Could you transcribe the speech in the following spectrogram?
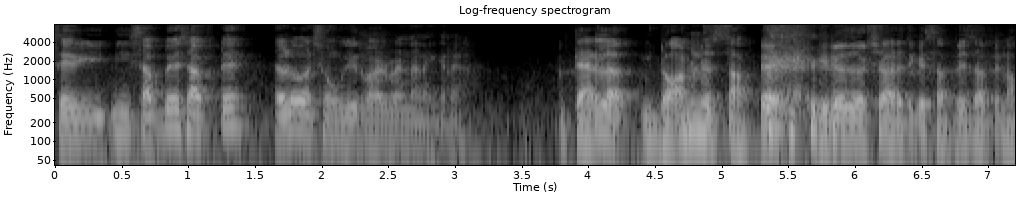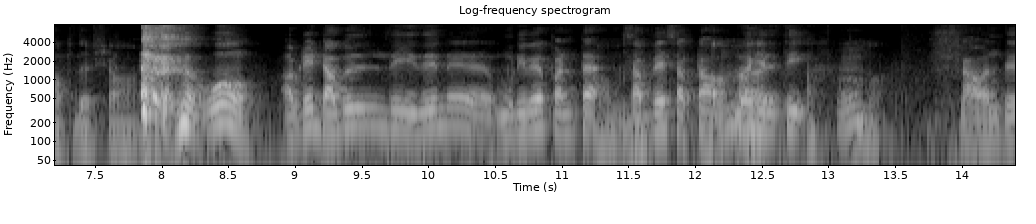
சரி நீ சப்பே சாப்பிட்டு எவ்வளோ வருஷம் உயிர் வாழ்வேன்னு நினைக்கிறேன்? தெரில டாமினோஸ் சாப்பிட்டு இருபது வருஷம் வரதுக்கு சப்வே சாப்பிட்டு நாற்பது வருஷம். ஓ அப்படியே டபுள் இதுன்னு முடிவே பண்ணிட்டேன். சப்வே சாப்பிட்டா அவ்வளோ ஹெல்த்தி. நான் வந்து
